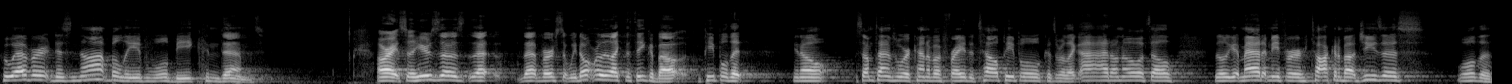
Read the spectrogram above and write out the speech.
Whoever does not believe will be condemned. All right, so here's those, that, that verse that we don't really like to think about. People that, you know, sometimes we're kind of afraid to tell people because we're like, ah, I don't know if they'll, they'll get mad at me for talking about Jesus. Well, the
